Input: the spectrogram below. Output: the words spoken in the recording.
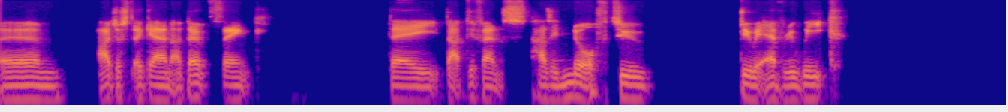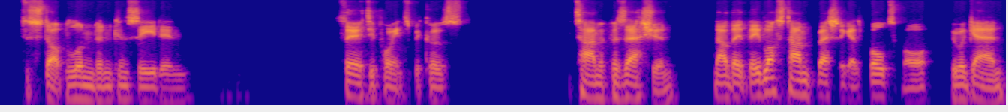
Um, I just again, I don't think they that defense has enough to do it every week to stop London conceding 30 points because time of possession. Now they, they lost time of possession against Baltimore, who again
